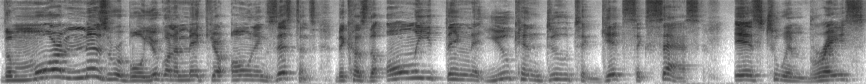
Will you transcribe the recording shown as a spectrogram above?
The more miserable you're going to make your own existence because the only thing that you can do to get success is to embrace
